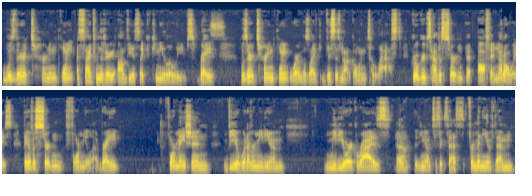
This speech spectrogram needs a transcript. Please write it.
was there a turning point aside from the very obvious like Camila leaves, right? Yes. Was there a turning point where it was like this is not going to last? Girl groups have a certain uh, often, not always, they have a certain formula, right? Formation via whatever medium, meteoric rise of you know to success for many of them,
